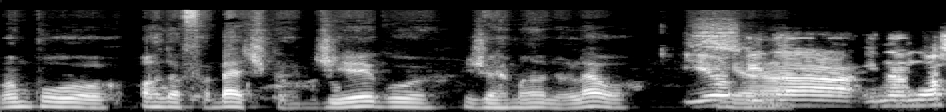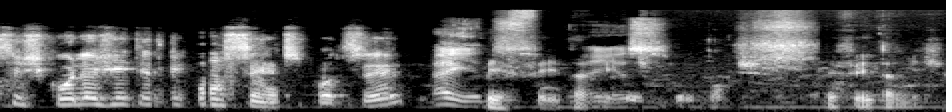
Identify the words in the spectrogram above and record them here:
Vamos por ordem alfabética? Diego, Germano, Léo? E, eu- e na, e na nossa escolha a gente entra em consenso, pode ser? É isso. Perfeitamente. É isso. Perfeitamente.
